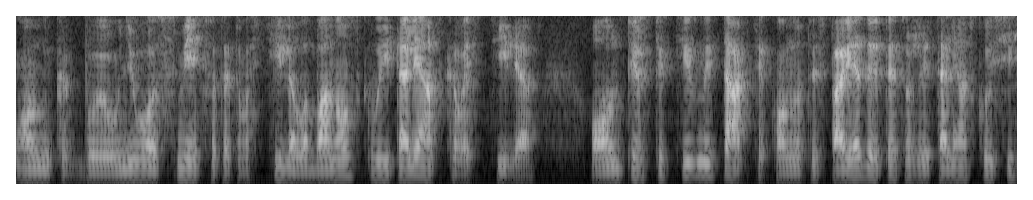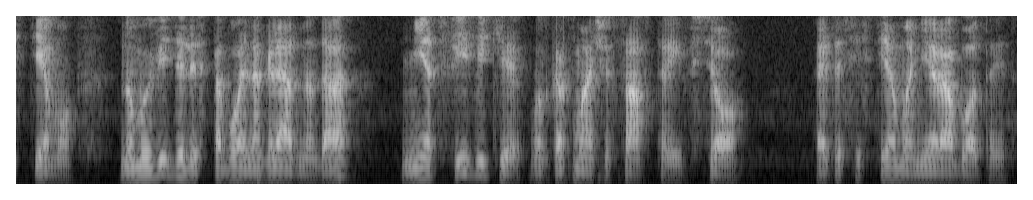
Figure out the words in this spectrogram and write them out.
он как бы, у него смесь вот этого стиля лобановского и итальянского стиля. Он перспективный тактик, он вот исповедует эту же итальянскую систему. Но мы видели с тобой наглядно, да? Нет физики, вот как матче с Австрией, все. Эта система не работает.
